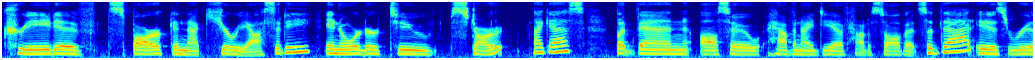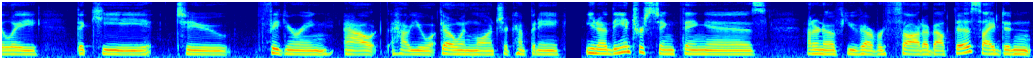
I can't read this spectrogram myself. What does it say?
creative spark and that curiosity in order to start, I guess, but then also have an idea of how to solve it. So that is really the key to figuring out how you go and launch a company. You know, the interesting thing is, I don't know if you've ever thought about this. I didn't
